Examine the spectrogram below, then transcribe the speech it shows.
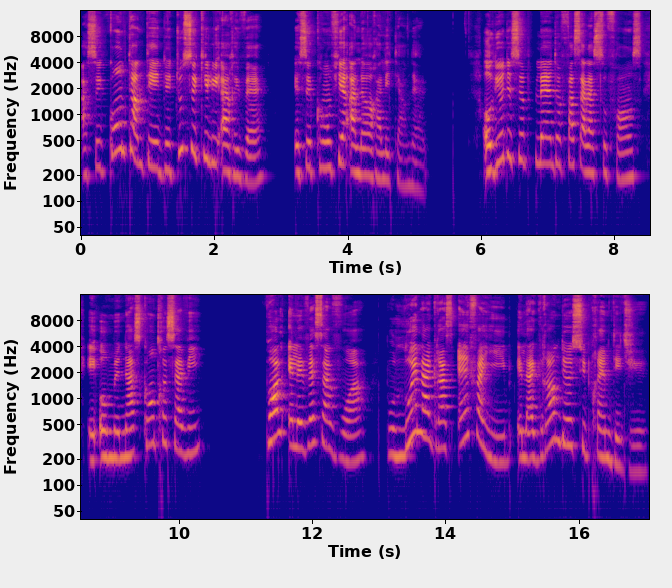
à se contenter de tout ce qui lui arrivait et se confiait alors à l'Éternel. Au lieu de se plaindre face à la souffrance et aux menaces contre sa vie, Paul élevait sa voix pour louer la grâce infaillible et la grandeur suprême de Dieu.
